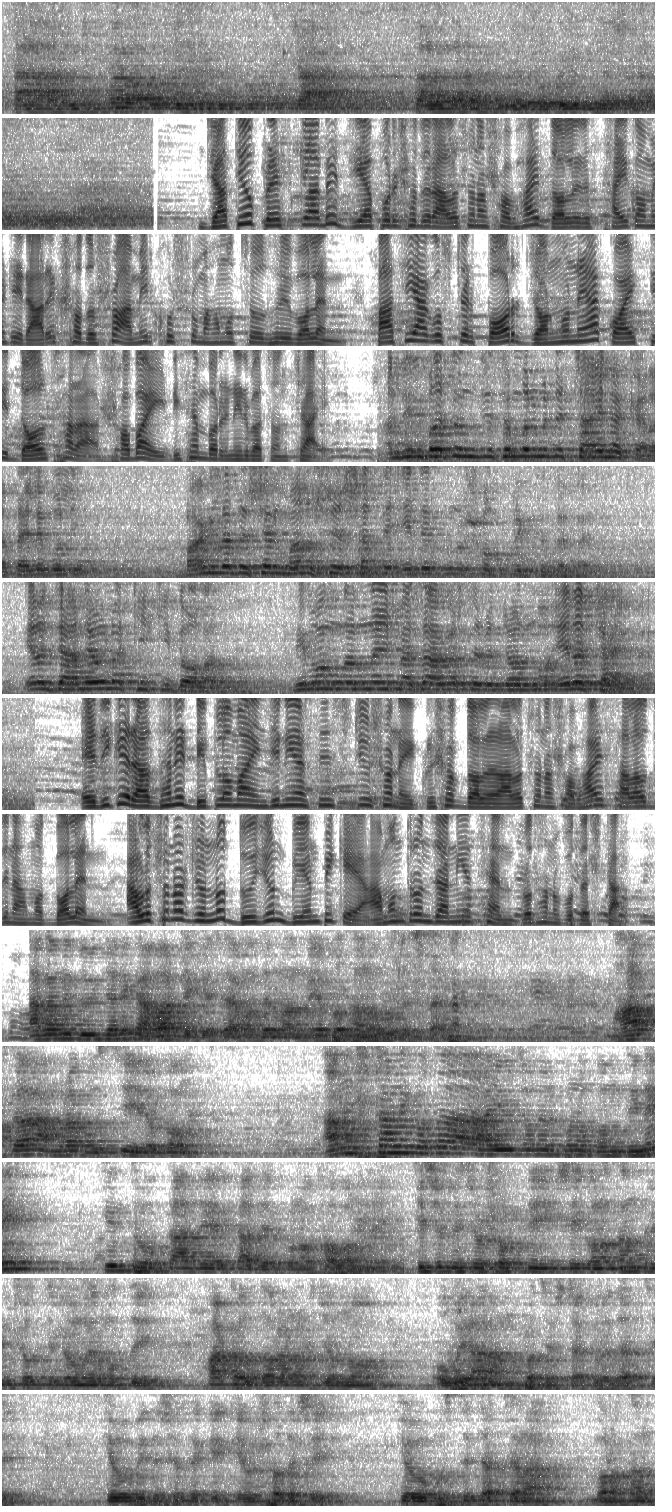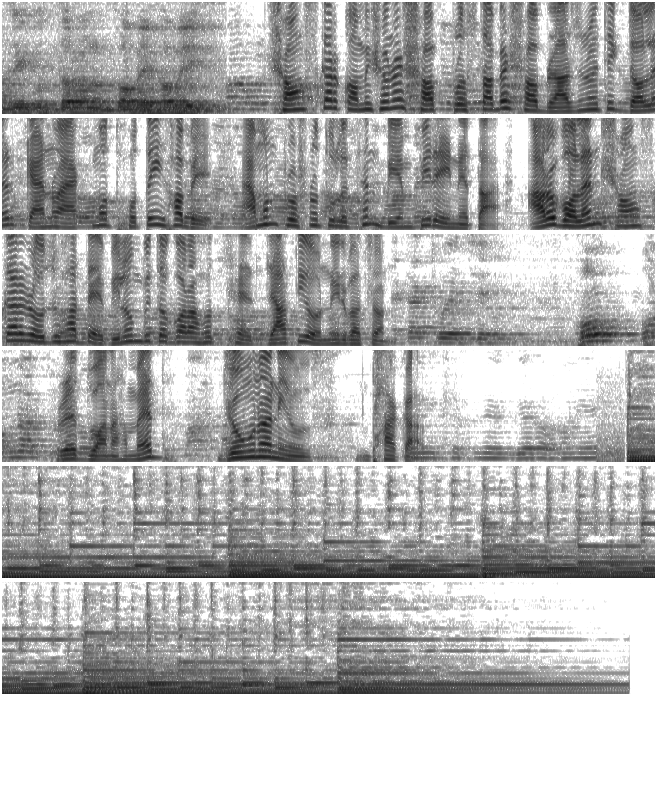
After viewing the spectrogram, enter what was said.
তা উদ্ধার করতে চায়, তাহলে তারা ভুলে পড়বে ইতিহাসের জাতীয় প্রেস ক্লাবে জিয়া পরিষদের আলোচনা সভায় দলের স্থায়ী কমিটির আরেক সদস্য আমির খসরু মাহমুদ চৌধুরী বলেন, পাঁচই আগস্টের পর জন্ম নেয়া কয়েকটি দল ছাড়া সবাই ডিসেম্বরে নির্বাচন চায়। নির্বাচন ডিসেম্বরের মধ্যে চায় না কারা? তাইলে বলি বাংলাদেশের মানুষের সাথে এদের কোনো সম্পৃক্ততা নাই। এরা জানেও না কি কি দল আছে। নিবন্ধন নাই পাঁচ আগস্টের জন্ম এরা চায় না। এদিকে রাজধানীর ডিপ্লোমা ইঞ্জিনিয়ার্স ইনস্টিটিউশনে কৃষক দলের আলোচনা সভায় সালাউদ্দিন আহমদ বলেন আলোচনার জন্য দুইজন বিএনপিকে আমন্ত্রণ জানিয়েছেন প্রধান উপদেষ্টা। আগামী দুই তারিখ আবার ডেকেছে আমাদের মাননীয় প্রধান উপদেষ্টা। ভাবটা আমরা বুঝছি এরকম। আনুষ্ঠানিকতা আয়োজনের কোনো কমতি নেই, কিন্তু কাজের কাজের কোনো খবর নেই। কিছু কিছু শক্তি সেই গণতান্ত্রিক শক্তি সমূহের মধ্যে ফাটল ধরানোর জন্য অবিরাম প্রচেষ্টা করে যাচ্ছে। কেউ বিদেশে থেকে, কেউ স্বদেশে, কেউ বুঝতে চাচ্ছে না গণতান্ত্রিক উত্তরণ কবে হবে। সংস্কার কমিশনের সব প্রস্তাবে সব রাজনৈতিক দলের কেন একমত হতেই হবে, এমন প্রশ্ন তুলেছেন বিএনপির এই নেতা। আরও বলেন, সংস্কারের অজুহাতে বিলম্বিত করা হচ্ছে জাতীয় নির্বাচন। রেদওয়ান আহমেদ, যমুনা নিউজ, ঢাকা।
